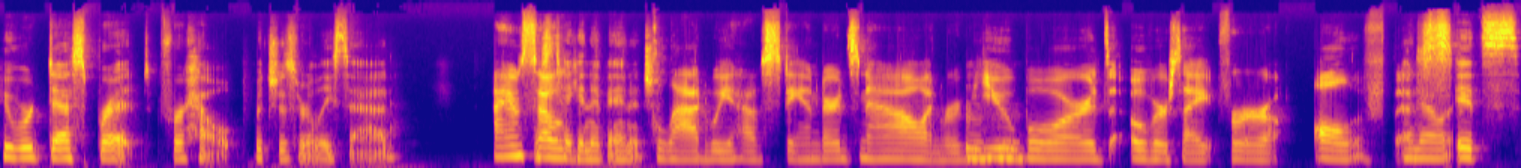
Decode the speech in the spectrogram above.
who were desperate for help, which is really sad. I am so taken advantage. glad we have standards now and review mm-hmm. boards, oversight for all of this. I know it's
